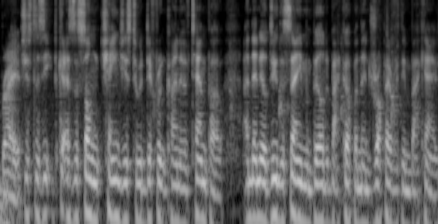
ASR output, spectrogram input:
Right. just as it as the song changes to a different kind of tempo, and then he'll do the same and build it back up, and then drop everything back out.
